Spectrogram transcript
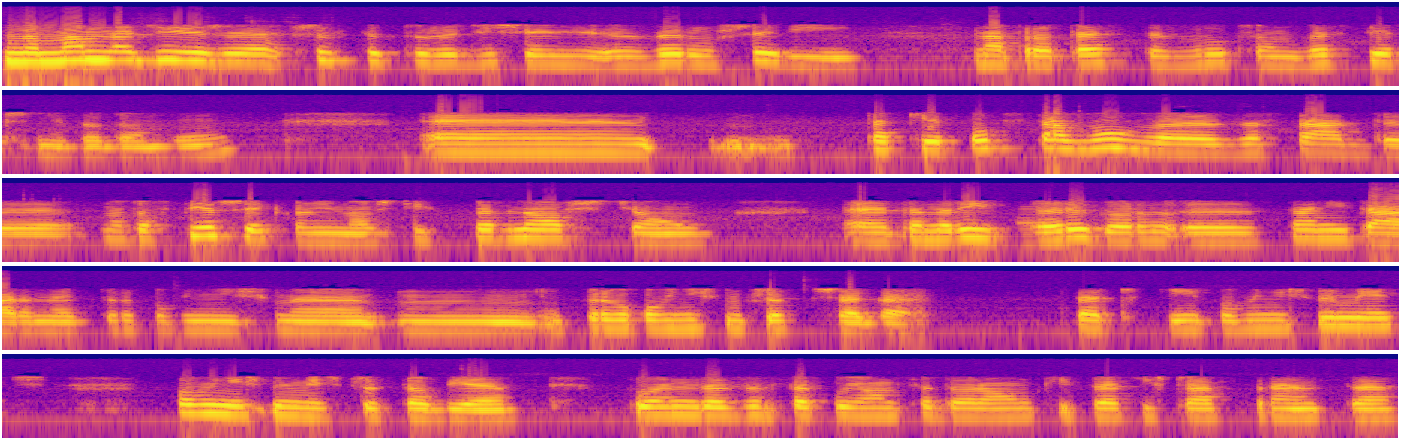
No mam nadzieję, że wszyscy, którzy dzisiaj wyruszyli na protesty wrócą bezpiecznie do domu. E, takie podstawowe zasady, no to w pierwszej kolejności z pewnością ten ry- rygor e, sanitarny, który powinniśmy, mm, którego powinniśmy przestrzegać. Teczki powinniśmy mieć, powinniśmy mieć przy sobie płyn dezynfekujący do rąk i co jakiś czas ręce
